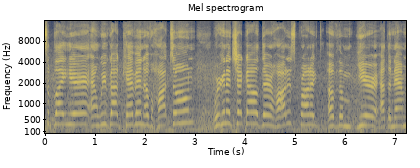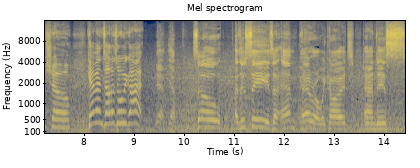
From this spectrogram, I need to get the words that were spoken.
Supply here, and we've got Kevin of Hotone. We're gonna check out their hottest product of the year at the NAMM show. Kevin, tell us what we got. Yeah, yeah. So as you see, it's an Ampero we call it, and it's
